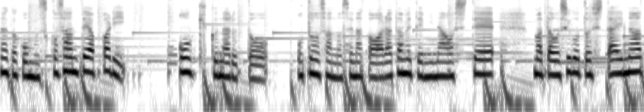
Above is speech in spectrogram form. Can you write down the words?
なんかこう息子さんってやっぱり大きくなるとお父さんの背中を改めて見直してまたお仕事したいなっ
